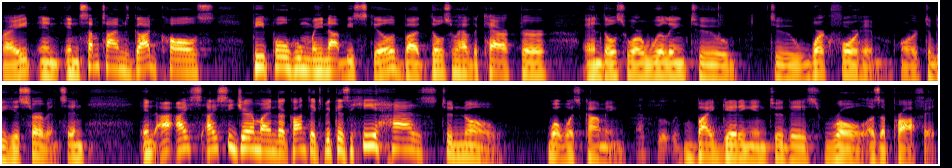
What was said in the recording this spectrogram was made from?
right? And, and sometimes God calls people who may not be skilled, but those who have the character and those who are willing to, to work for him or to be his servants. And, and I, I, I see Jeremiah in that context because he has to know what was coming Absolutely. by getting into this role as a prophet.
